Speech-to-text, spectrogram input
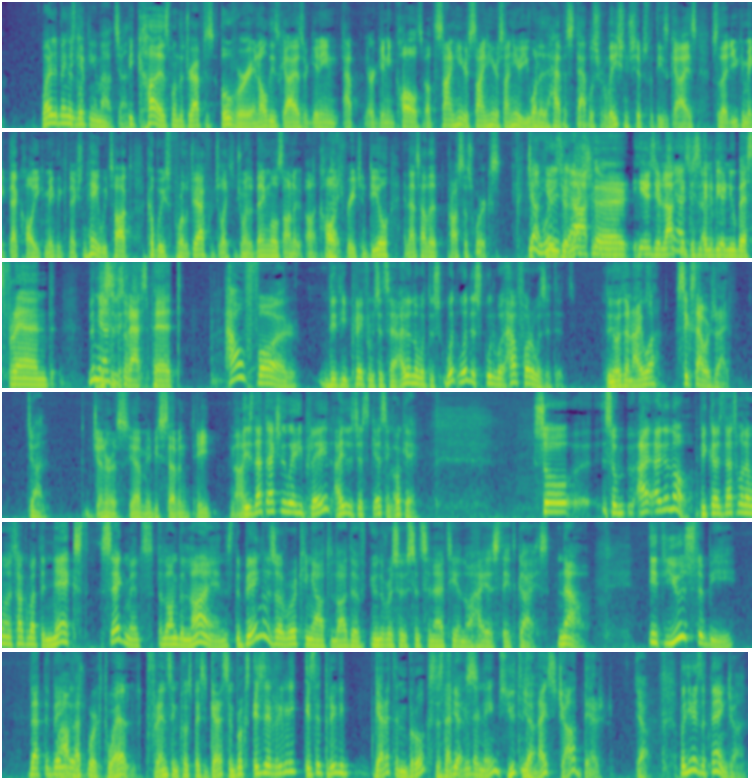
Why are the Bengals Because- working him out, John? Because when the draft is over and all these guys are getting app, are getting calls about sign here, sign here, sign here, you want to have established relationships with these guys so that you can make that call, you can make the connection. Hey, we talked a couple weeks before the draft. Would you like to join the Bengals on a on a college Right. free agent deal? And that's how the process works. John, what here's is your he actually locker. doing? Here's your locker. This you is going to be your new best friend. Let me this ask is you the something. class pet. How far did he play from Cincinnati? I don't know what this what what the school was. How far was it? it the- Northern Iowa, six hour drive. John, Generous, yeah, maybe seven, eight, nine. is that actually where he played? I was just guessing. Okay. So, so I, I don't know because that's what I want to talk about. The next segments along the lines, the Bengals are working out a lot of University of Cincinnati and Ohio State guys. Now, it used to be that the Wow, Bengals. that worked well. Friends in close places. Garrett and Brooks. Is it really? Is it really Garrett and Brooks? Is that Yes. really their names? You did Yeah. a nice job there. Yeah. But here's the thing, John.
